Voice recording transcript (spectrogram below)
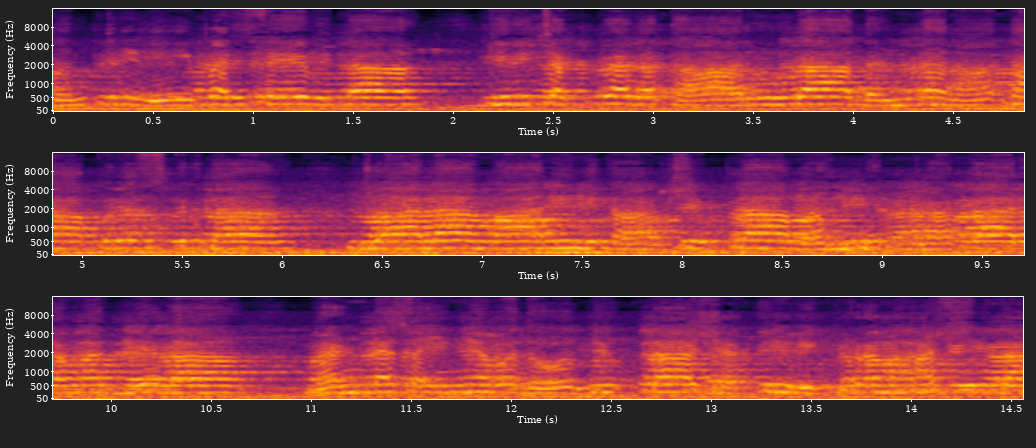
मन्त्रिणी परिसेविता गिरिचक्ररथारूढा दण्डनाथा पुरस्कृता ज्वालामालिनिका क्षिप्ता वह्निप्राकारमध्यगा मण्डसैन्यवधोद्युक्ता शक्तिविक्रमशिला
